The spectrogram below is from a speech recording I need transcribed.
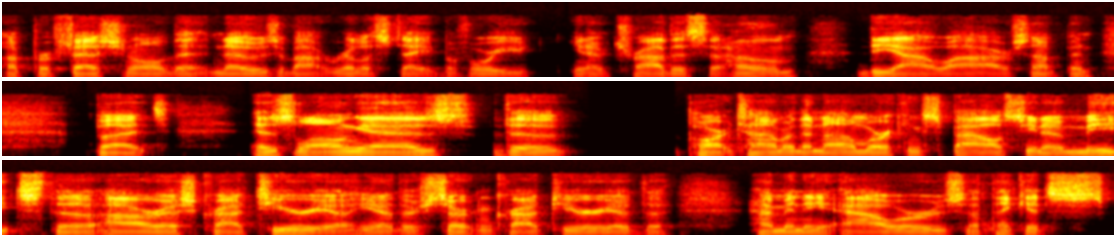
a professional that knows about real estate before you you know try this at home diy or something. But as long as the part-time or the non-working spouse you know meets the irs criteria you know there's certain criteria the how many hours i think it's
